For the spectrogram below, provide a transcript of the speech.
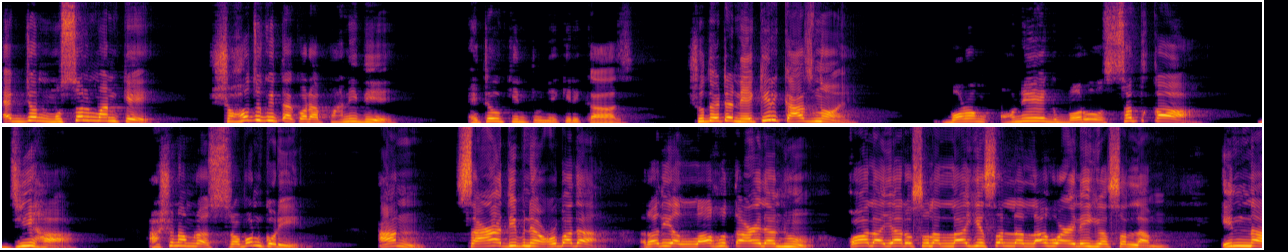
একজন মুসলমানকে সহযোগিতা করা পানি দিয়ে, এটাও কিন্তু নেকির কাজ। শুধু এটা নেকির কাজ নয়, বরং অনেক বড় সৎকা জিহা। আসুন আমরা শ্রবণ করি। আন সাদিবনে অবাদা রদি আল্লাহ তাইলানহু কলা ইয়া রসুল আল্লাহ সাল্লাহ আলহিহাসাল্লাম ইন্না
